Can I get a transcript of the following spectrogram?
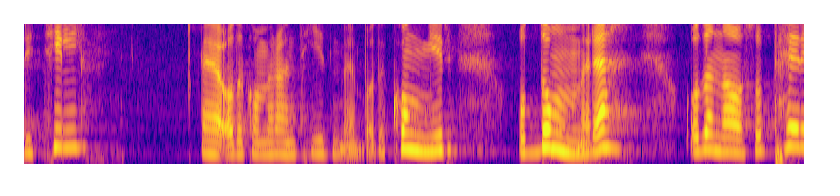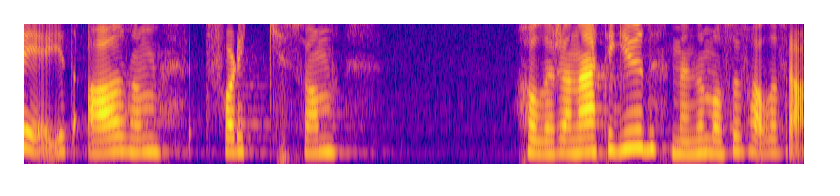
de til. Eh, og det kommer av en tid med både konger og dommere. Og denne er også preget av et folk som holder seg nær til Gud, men som også faller fra.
